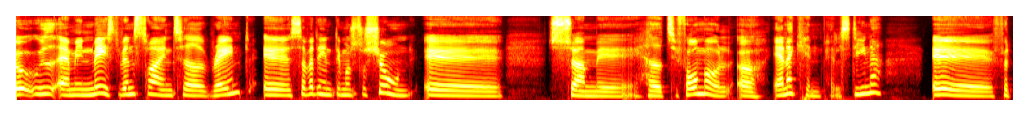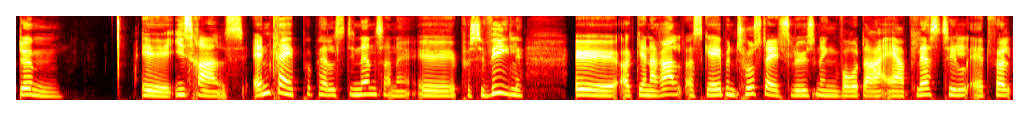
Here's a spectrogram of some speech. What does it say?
gå ud af min mest venstreorienterede rant, øh, så var det en demonstration, øh, som øh, havde til formål at anerkende Palæstina, øh, fordømme øh, Israels angreb på palæstinenserne, øh, på civile, øh, og generelt at skabe en tostatsløsning, hvor der er plads til, at folk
